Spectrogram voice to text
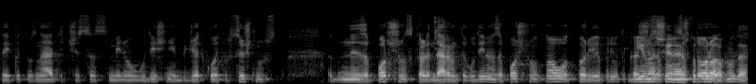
тъй като знаете, че с миналогодишния бюджет, който всъщност не започна с календарната година, започна отново от 1 април. Така Имаше за, нещо за втора, подобно, да.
